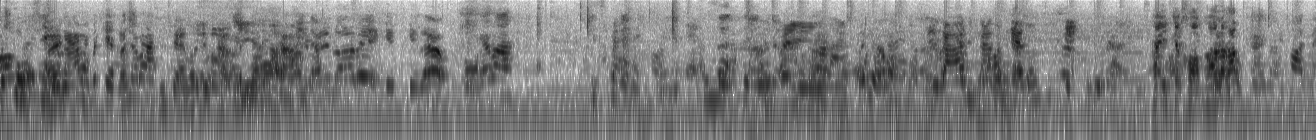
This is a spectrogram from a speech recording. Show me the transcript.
กระปุกฉีดน้ำเอาไปเก็บแล้วใช่ป่ะกุญแจรถอยู่ครับเก็บแล้วเก็บแล้วเรียบร้อยแล้วพี่เก็บเก็บแล้วขอได้ป่ะไอ้พี่ตาพี่ตากุญแจรถเก่งให้เจ้าของเขาแล้วครับถอดไหม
